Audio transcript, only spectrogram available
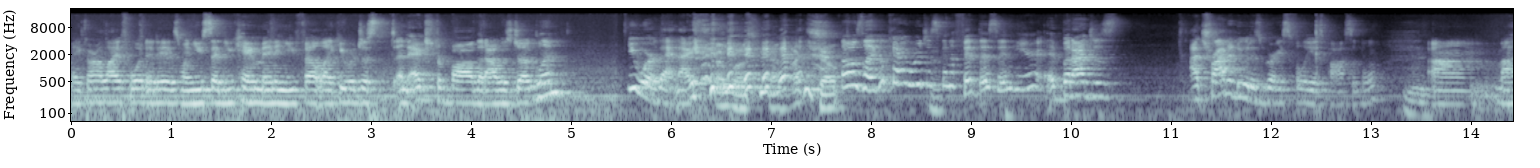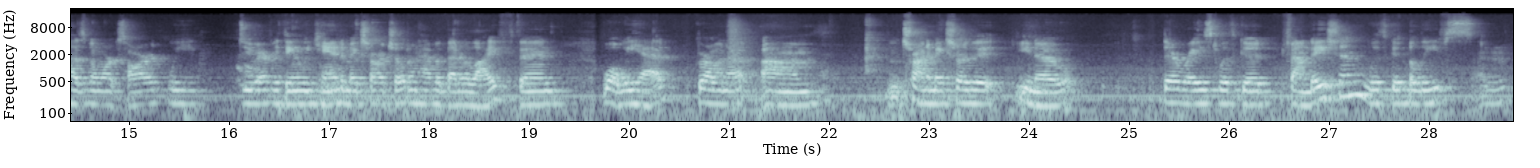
make our life what it is. When you said you came in and you felt like you were just an extra ball that I was juggling, you were that night. I was, yeah, I can tell. I was like, okay, we're just gonna fit this in here. But I just I try to do it as gracefully as possible. Mm. Um, my husband works hard. We do everything we can to make sure our children have a better life than what we had growing up. Um, trying to make sure that you know they're raised with good foundation, with good beliefs, and.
